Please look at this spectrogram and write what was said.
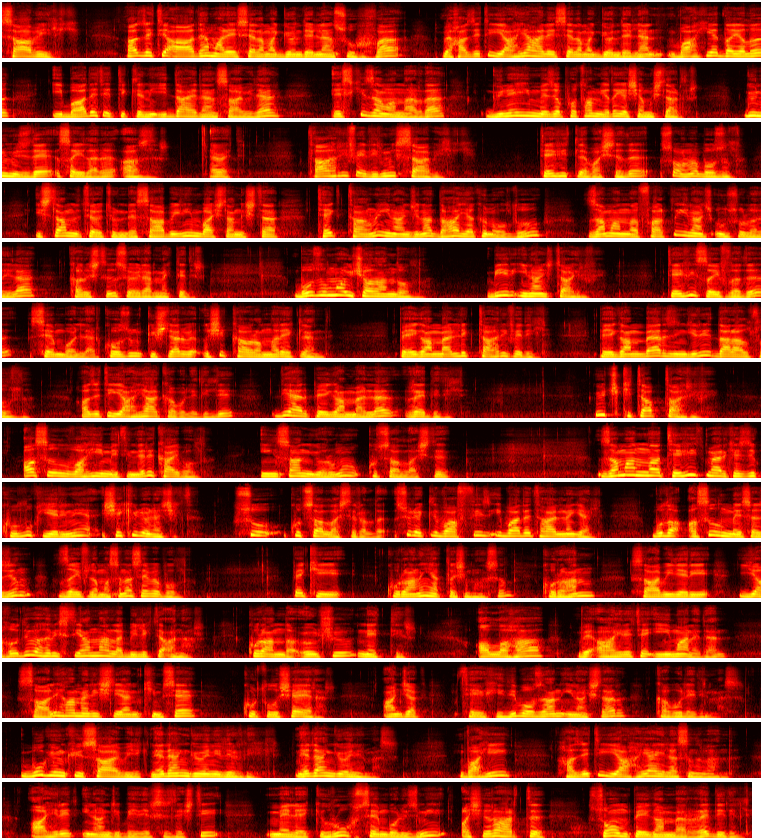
Sabilik. Hz. Adem Aleyhisselam'a gönderilen suhufa ve Hz. Yahya Aleyhisselam'a gönderilen vahye dayalı ibadet ettiklerini iddia eden Sabiler eski zamanlarda Güney Mezopotamya'da yaşamışlardır. Günümüzde sayıları azdır. Evet, tahrif edilmiş Sabilik. Tevhidle başladı, sonra bozuldu. İslam literatüründe Sabiliğin başlangıçta tek tanrı inancına daha yakın olduğu, zamanla farklı inanç unsurlarıyla karıştığı söylenmektedir. Bozulma üç alanda oldu. Bir inanç tahrifi. Tevhid zayıfladı, semboller, kozmik güçler ve ışık kavramları eklendi. Peygamberlik tahrif edildi. Peygamber zinciri daraltıldı. Hz. Yahya kabul edildi. Diğer peygamberler reddedildi. Üç kitap tahrifi. Asıl vahiy metinleri kayboldu. İnsan yorumu kutsallaştı. Zamanla tevhid merkezli kulluk yerini şekil öne çıktı. Su kutsallaştırıldı. Sürekli vaftiz ibadet haline geldi. Bu da asıl mesajın zayıflamasına sebep oldu. Peki Kur'an'ın yaklaşımı nasıl? Kur'an sabileri Yahudi ve Hristiyanlarla birlikte anar. Kur'an'da ölçü nettir. Allah'a ve ahirete iman eden, salih amel işleyen kimse kurtuluşa erer. Ancak tevhidi bozan inançlar kabul edilmez. Bugünkü sahibilik neden güvenilir değil? Neden güvenilmez? Vahiy Hazreti Yahya ile sınırlandı. Ahiret inancı belirsizleşti. Melek, ruh sembolizmi aşırı arttı. Son peygamber reddedildi.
